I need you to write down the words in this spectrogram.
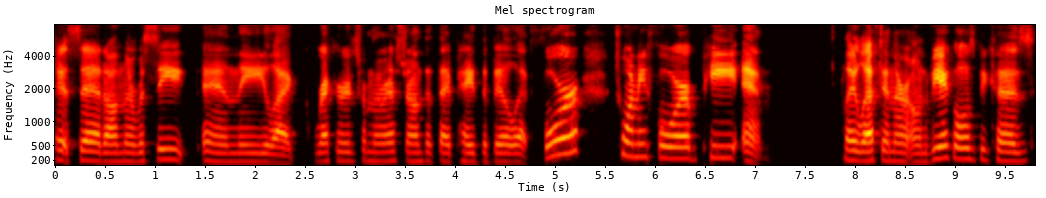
It said on the receipt and the like records from the restaurant that they paid the bill at 4:24 p.m. They left in their own vehicles because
